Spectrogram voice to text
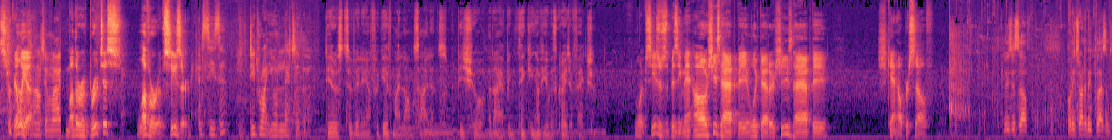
Servilia, mother of Brutus, lover of Caesar. And Caesar? He did write you a letter, though. Dearest Servilia, forgive my long silence. Be sure that I have been thinking of you with great affection. Look, Caesar's a busy man. Oh, she's happy. Look at her. She's happy. She can't help herself. Please yourself. Only trying to be pleasant.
